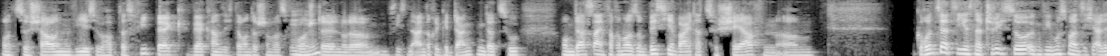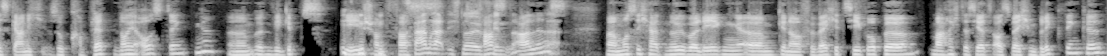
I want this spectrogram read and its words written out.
und zu schauen, wie ist überhaupt das Feedback, wer kann sich darunter schon was mhm. vorstellen oder wie sind andere Gedanken dazu, um das einfach immer so ein bisschen weiter zu schärfen. Ähm, grundsätzlich ist natürlich so, irgendwie muss man sich alles gar nicht so komplett neu ausdenken. Ähm, irgendwie gibt's eh schon fast, fast alles. Ja. Man muss sich halt nur überlegen, ähm, genau, für welche Zielgruppe mache ich das jetzt aus welchem Blickwinkel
